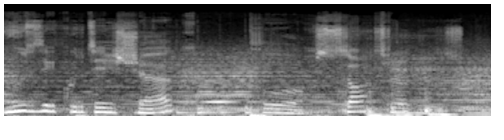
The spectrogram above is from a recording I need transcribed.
Vous écoutez Choc pour sortir des ondes.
